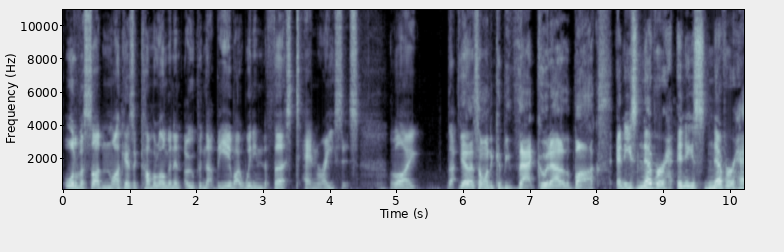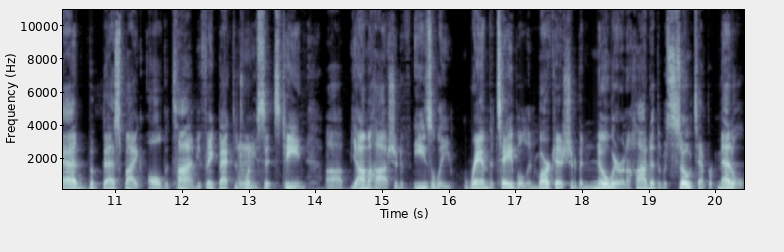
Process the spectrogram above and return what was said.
All of a sudden, Marquez had come along and then opened up the year by winning the first ten races. Like that, yeah, that someone that could be that good out of the box. And he's never and he's never had the best bike all the time. You think back to 2016, uh, Yamaha should have easily ran the table, and Marquez should have been nowhere in a Honda that was so temperamental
